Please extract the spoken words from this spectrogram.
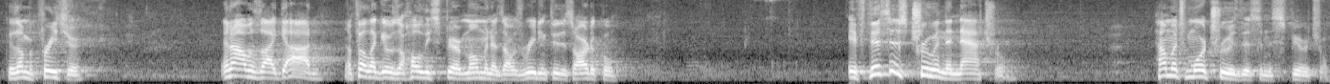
because I'm a preacher. And I was like, God, I felt like it was a Holy Spirit moment as I was reading through this article. If this is true in the natural, how much more true is this in the spiritual?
